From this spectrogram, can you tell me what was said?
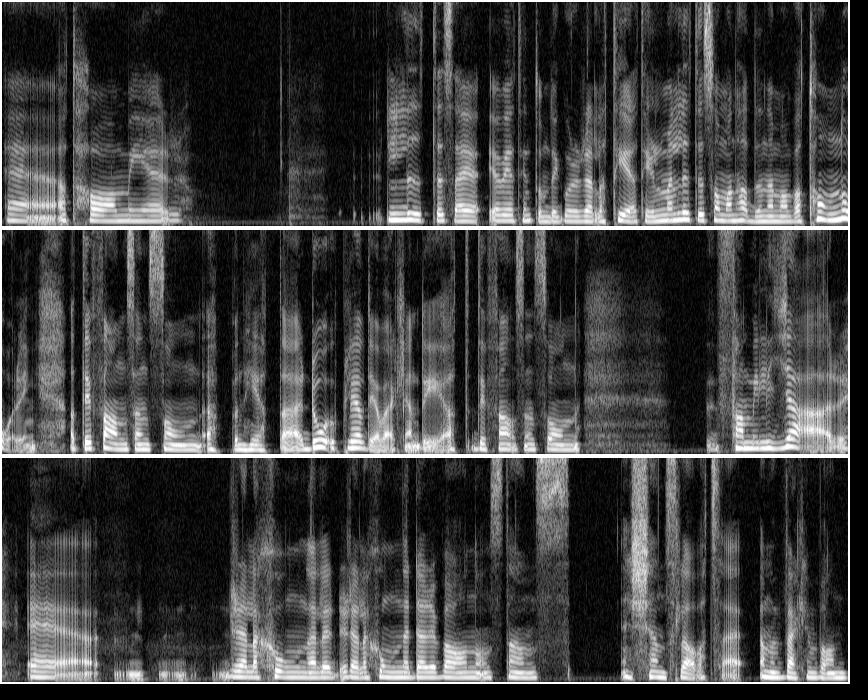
Eh, att ha mer... Lite så här, jag vet inte om det går att relatera till, men lite som man hade när man var tonåring. Att det fanns en sån öppenhet där. Då upplevde jag verkligen det. Att det fanns en sån familjär eh, relation eller relationer där det var någonstans en känsla av att så här, ja, men verkligen vara en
